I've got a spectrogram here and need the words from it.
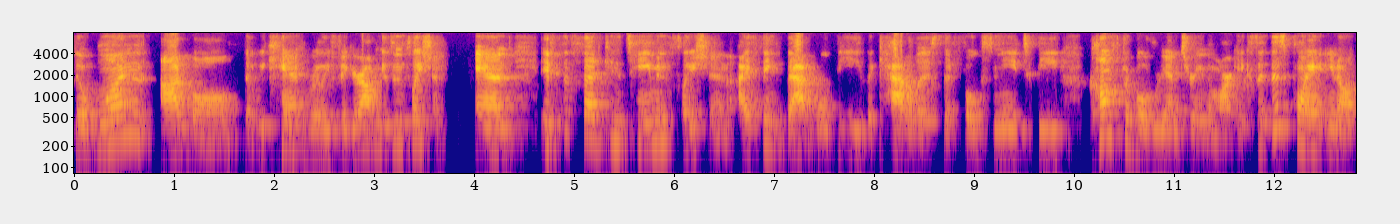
The one oddball that we can't really figure out is inflation. And if the Fed can tame inflation, I think that will be the catalyst that folks need to be comfortable re-entering the market. Because at this point, you know,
